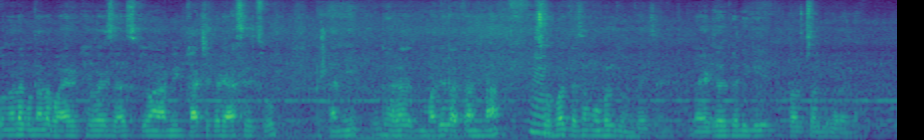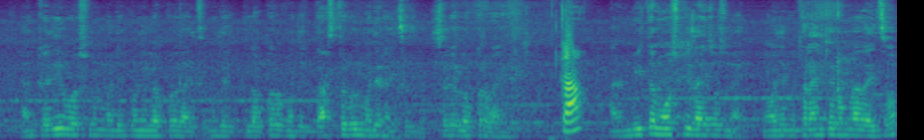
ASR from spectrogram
कोणाला कोणाला बाहेर ठेवायचाच किंवा आम्ही काच्याकडे असायचो आणि घरामध्ये जाताना सोबत त्याचा मोबाईल घेऊन जायचा. लाइट जर कधी गेली टॉर्च चालू करायला. आणि कधी वॉशरूममध्ये कोणी लवकर जायचं म्हणजे लवकर म्हणजे जास्त वेळमध्ये राहायचंच नाही. सगळे लवकर बाहेर यायचे. का? आणि मी तर मोस्टली जायचोच नाही. माझ्या मित्रांच्या रूमला जायचो.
